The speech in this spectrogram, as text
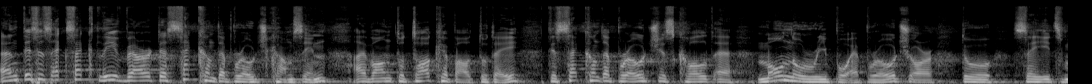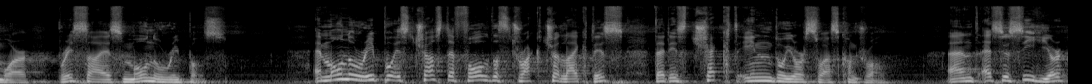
And this is exactly where the second approach comes in, I want to talk about today. The second approach is called a monorepo approach, or to say it's more precise, monorepos. A monorepo is just a folder structure like this that is checked into your source control. And as you see here,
